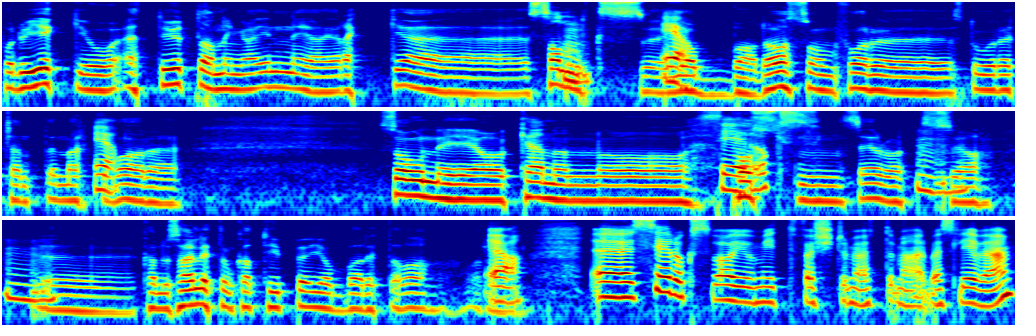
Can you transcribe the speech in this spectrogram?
For du gikk jo etter utdanninga inn i ei rekke eh, salgsjobber, da, som for store, kjente merkevarer. Sony og Cannon og Xerox. Posten, Xerox, ja. Eh, kan du si litt om hva type jobber dette var? Var det- Ja. Uh, Xerox var jo mitt første møte med arbeidslivet.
